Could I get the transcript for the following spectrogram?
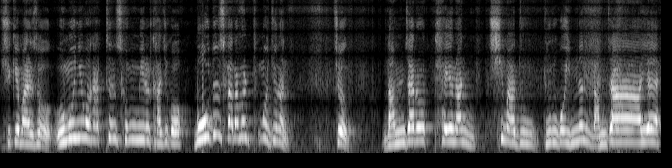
쉽게 말해서 어머니와 같은 성미를 가지고 모든 사람을 품어주는 즉 남자로 태어난 치마 두, 두르고 있는 남자의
